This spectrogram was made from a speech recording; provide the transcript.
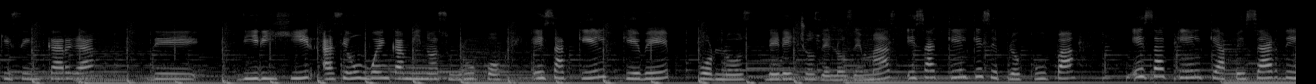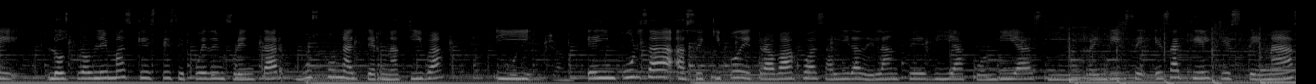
que se encarga de dirigir hacia un buen camino a su grupo, es aquel que ve por los derechos de los demás, es aquel que se preocupa, es aquel que a pesar de los problemas que éste se puede enfrentar, busca una alternativa y, e impulsa a su equipo de trabajo a salir adelante día con día sin rendirse. Es aquel que es tenaz,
